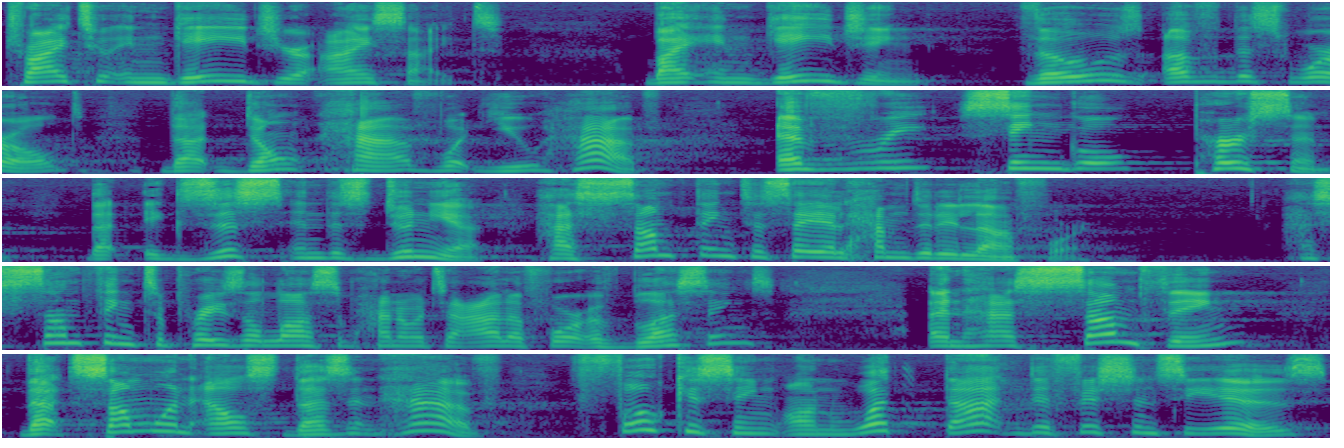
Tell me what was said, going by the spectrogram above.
Try to engage your eyesight by engaging those of this world that don't have what you have. Every single person that exists in this dunya has something to say Alhamdulillah for, has something to praise Allah subhanahu wa ta'ala for of blessings, and has something that someone else doesn't have focusing on what that deficiency is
